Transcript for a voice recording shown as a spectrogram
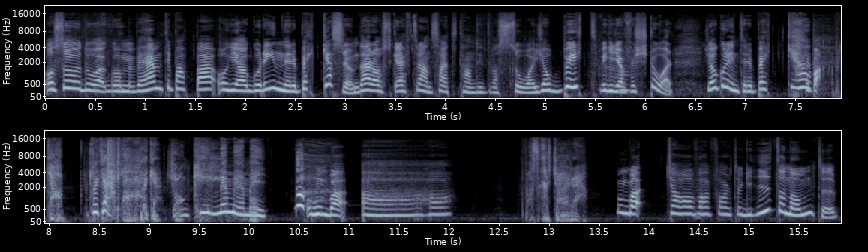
Och så då går vi hem till pappa och jag går in i Rebeckas rum. Där har Oskar efterhand sagt att han tyckte det var så jobbigt, vilket jag förstår. Jag går in till Rebecka och bara, ja, Rebecka, Rebecka, jag har en kille med mig. Och hon bara, aha, vad ska jag göra? Hon bara, ja varför har du tagit hit honom typ?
